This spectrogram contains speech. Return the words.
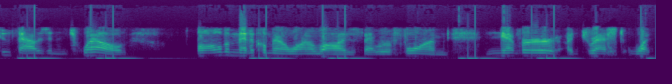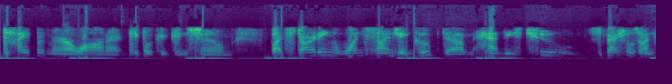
2012, all the medical marijuana laws that were formed never addressed what type of marijuana people could consume. But starting once Sanjay Gupta had these two specials on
